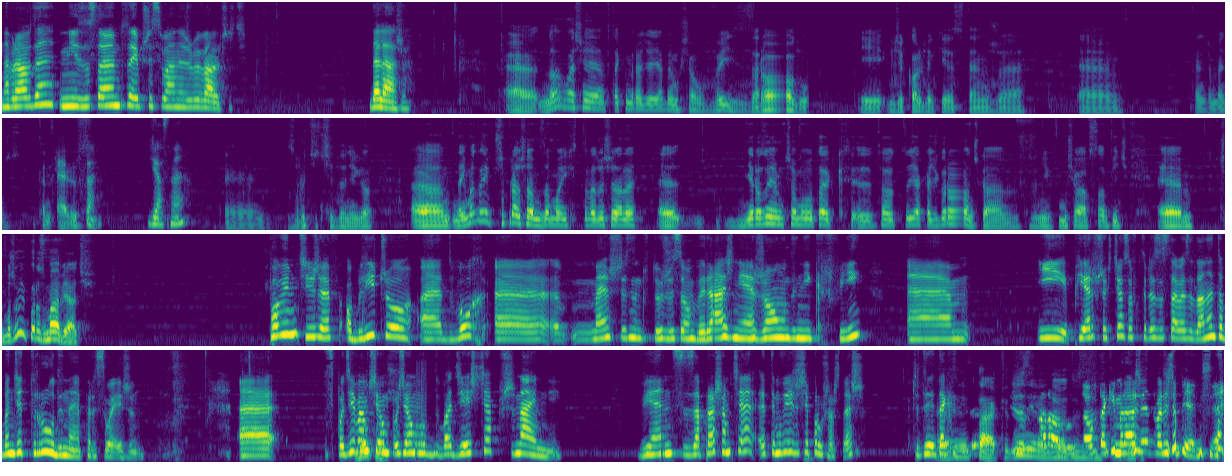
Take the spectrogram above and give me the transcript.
Naprawdę nie zostałem tutaj przysłany, żeby walczyć. Dalarze. E, no właśnie w takim razie ja bym chciał wyjść za rogu i gdziekolwiek jest tenże e, tenże męż, ten elf, Tak. Jasne. e, zwrócić się do niego. E, najmocniej przepraszam za moich towarzyszy, ale e, nie rozumiem czemu tak e, to, to jakaś gorączka w nich musiała wstąpić. E, czy możemy porozmawiać? Powiem ci, że w obliczu e, dwóch e, mężczyzn, którzy są wyraźnie żądni krwi em, i pierwszych ciosów, które zostały zadane, to będzie trudne persuasion. E, spodziewam No się poziomu 20 przynajmniej. Więc zapraszam cię. E, Ty mówisz, że się poruszasz też? Czy ty tak. E, tak, nie, nie, no, to w takim razie 25, nie?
